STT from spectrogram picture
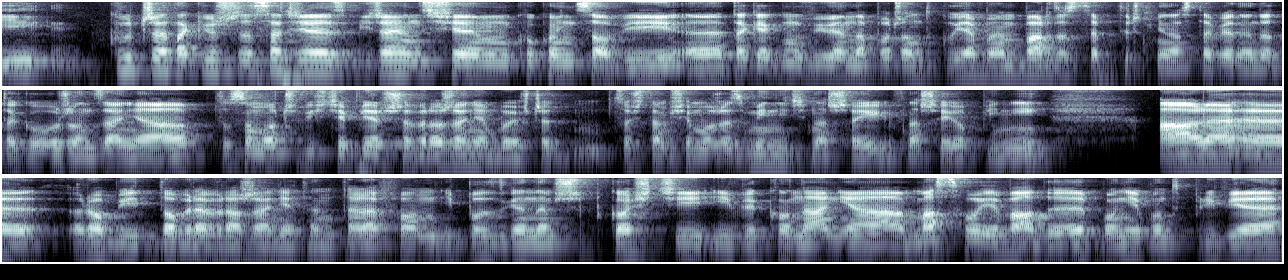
I kurczę, tak już w zasadzie zbliżając się ku końcowi, e, tak jak mówiłem na początku, ja byłem bardzo sceptycznie nastawiony do tego urządzenia. To są oczywiście pierwsze wrażenia, bo jeszcze coś tam się może zmienić w naszej, w naszej opinii, ale e, robi dobre wrażenie ten telefon i pod względem szybkości i wykonania ma swoje wady, bo niewątpliwie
